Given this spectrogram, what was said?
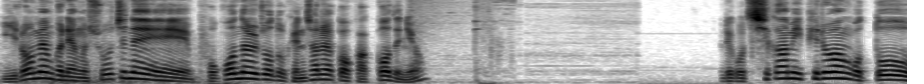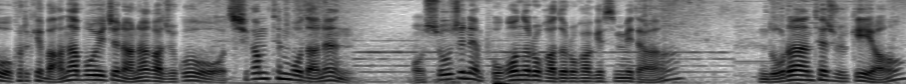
이러면 그냥 쇼진에 복원을 줘도 괜찮을 것 같거든요. 그리고 치감이 필요한 것도 그렇게 많아 보이진 않아가지고 치감템보다는 어, 쇼진의 복원으로 가도록 하겠습니다. 노라한테 줄게요.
